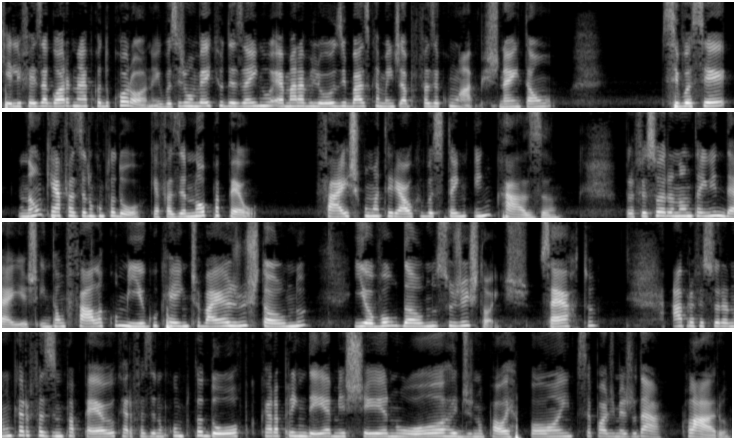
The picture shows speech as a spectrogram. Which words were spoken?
que ele fez agora na época do corona. E vocês vão ver que o desenho é maravilhoso e basicamente dá para fazer com lápis, né? Então, se você não quer fazer no computador, quer fazer no papel, faz com o material que você tem em casa. Professora, eu não tenho ideias, então fala comigo que a gente vai ajustando e eu vou dando sugestões, certo? Ah, professora, eu não quero fazer no papel, eu quero fazer no computador, porque eu quero aprender a mexer no Word, no PowerPoint. Você pode me ajudar? Claro.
